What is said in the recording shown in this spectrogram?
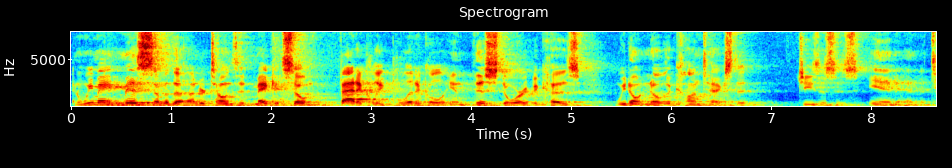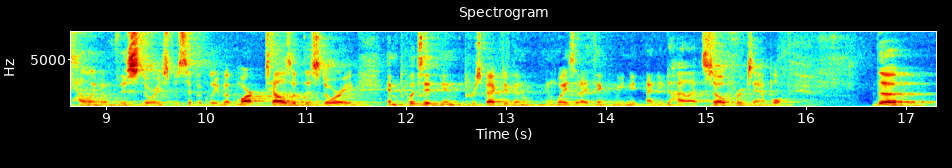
And we may miss some of the undertones that make it so emphatically political in this story because we don't know the context that Jesus is in and the telling of this story specifically. But Mark tells of this story and puts it in perspective in, in ways that I think we need, I need to highlight. So, for example, the,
